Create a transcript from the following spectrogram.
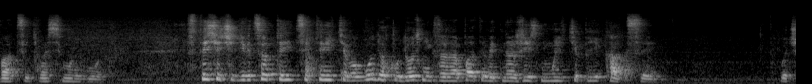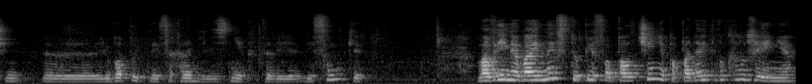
28 год. С 1933 года художник зарабатывает на жизнь мультипликацией. Очень э, любопытные сохранились некоторые рисунки. Во время войны, вступив в ополчение, попадает в окружение.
